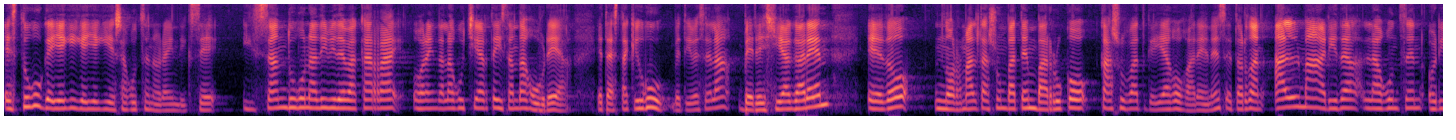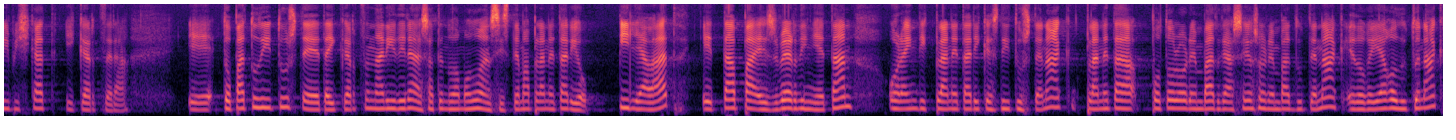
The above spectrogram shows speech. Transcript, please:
ez dugu gehiegi gehiegi ezagutzen oraindik. Ze izan dugun adibide bakarra orain dela gutxi arte izan da gurea. Eta ez dakigu, beti bezala, berexiak garen edo normaltasun baten barruko kasu bat gehiago garen, ez? Eta orduan, alma ari da laguntzen hori pixkat ikertzera. E, topatu dituzte eta ikertzen ari dira, esaten duda moduan, sistema planetario pila bat, etapa ezberdinetan, oraindik planetarik ez dituztenak, planeta potoloren bat, gaseosoren bat dutenak, edo gehiago dutenak,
